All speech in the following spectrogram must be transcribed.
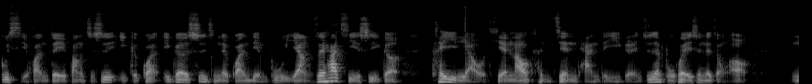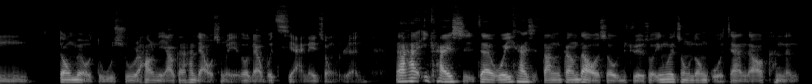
不喜欢对方，只是一个观一个事情的观点不一样，所以他其实是一个可以聊天，然后很健谈的一个人，就是不会是那种哦。嗯，都没有读书，然后你要跟他聊什么也都聊不起来那种人。那他一开始在我一开始当刚到的时候，我就觉得说，因为中东国家，然后可能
